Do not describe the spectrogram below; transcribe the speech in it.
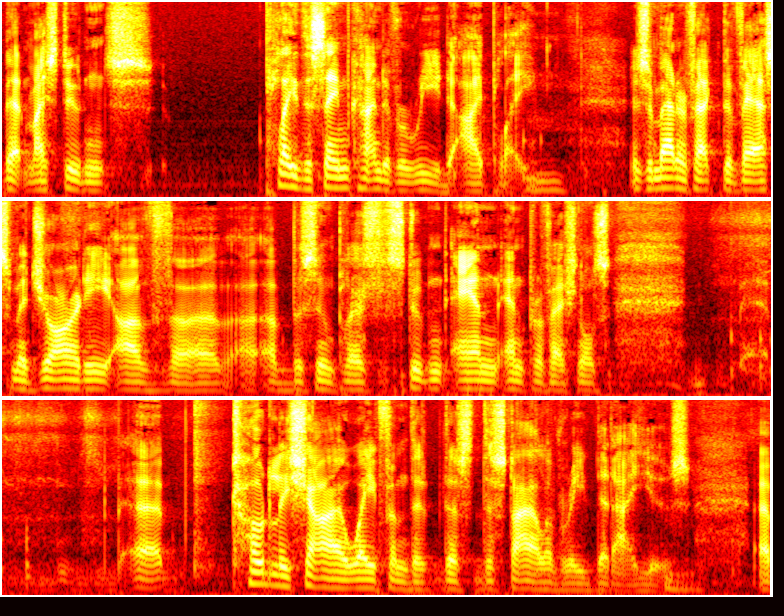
that my students play the same kind of a reed I play. Mm. As a matter of fact, the vast majority of, uh, of bassoon players, student and, and professionals, uh, totally shy away from the, the, the, style of reed that I use. Uh,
